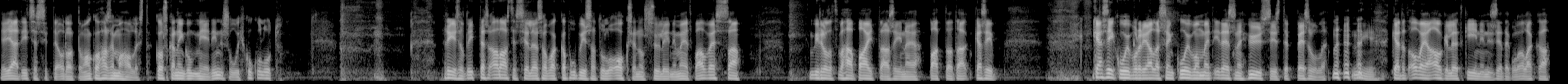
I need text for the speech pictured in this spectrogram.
ja jäät itse sitten odottamaan, onkohan se mahdollista. Koska niin kuin mietin suihkukulut. Riisut itse alasti siellä, jos on vaikka pupissa tullut oksennus syliin, niin meet vaan vessaan, virutat vähän paitaa siinä ja paat tuota käsi, käsikuivuri alle sen kuivon, meet itse sinne hyyssiin sitten pesulle. Niin. Käytät ovea auki, lyöt kiinni, niin sieltä kun alkaa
